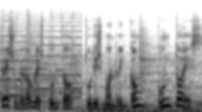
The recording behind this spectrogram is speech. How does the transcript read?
www.turismoenrincón.es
